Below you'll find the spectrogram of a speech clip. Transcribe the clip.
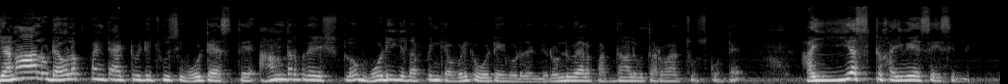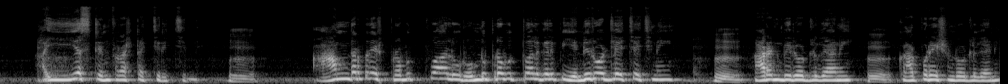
జనాలు డెవలప్మెంట్ యాక్టివిటీ చూసి ఓటేస్తే ఆంధ్రప్రదేశ్లో మోడీకి తప్ప ఇంకెవరికి ఓటేయకూడదండి రెండు వేల పద్నాలుగు తర్వాత చూసుకుంటే హయ్యెస్ట్ హైవేస్ వేసింది. హయ్యెస్ట్ ఇన్ఫ్రాస్ట్రక్చర్ ఇచ్చింది. ఆంధ్రప్రదేశ్ ప్రభుత్వాలు రెండు ప్రభుత్వాలు కలిపి ఎన్ని రోడ్లు ఇచ్చేచ్చినాయి ఉమ్, ఆర్ఎన్బి రోడ్లు కానీ కార్పొరేషన్ రోడ్లు కానీ.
